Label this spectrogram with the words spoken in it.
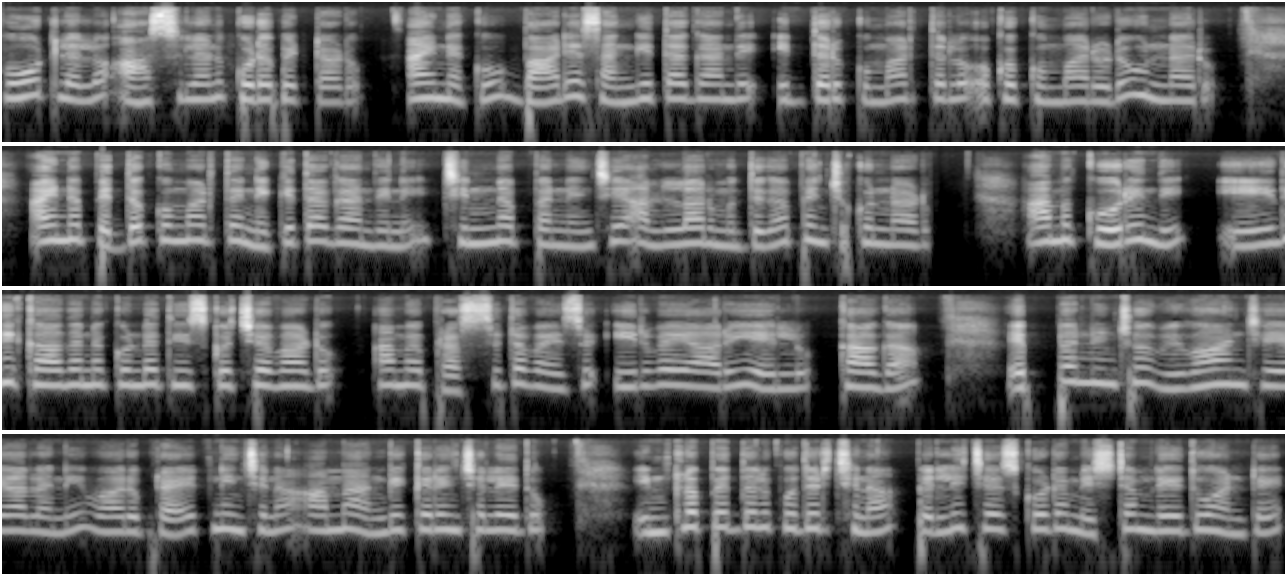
కోట్లలో ఆస్తులను కూడబెట్టాడు. ఆయనకు భార్య సంగీతా గాంధీ, ఇద్దరు కుమార్తెలు, ఒక కుమారుడు ఉన్నారు. ఆయన పెద్ద కుమార్తె నిఖితా గాంధీని చిన్నప్పటి నుంచి అల్లారుముద్దుగా పెంచుకున్నాడు. ఆమె కోరింది ఏది కాదనకుండా తీసుకొచ్చేవాడు. ఆమె ప్రస్తుత వయసు ఇరవై ఆరు ఏళ్ళు కాగా ఎప్పటినుంచో వివాహం చేయాలని వారు ప్రయత్నించినా ఆమె అంగీకరించలేదు. ఇంట్లో పెద్దలు కుదిర్చినా పెళ్ళి చేసుకోవడం ఇష్టం లేదు అంటే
